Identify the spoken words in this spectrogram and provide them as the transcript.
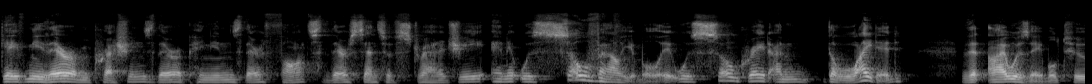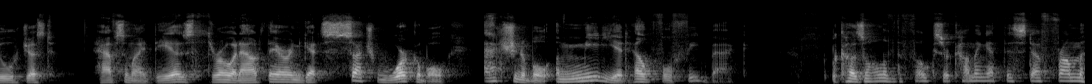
gave me their impressions, their opinions, their thoughts, their sense of strategy, and it was so valuable. It was so great. I'm delighted that I was able to just have some ideas, throw it out there, and get such workable, actionable, immediate, helpful feedback. Because all of the folks are coming at this stuff from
